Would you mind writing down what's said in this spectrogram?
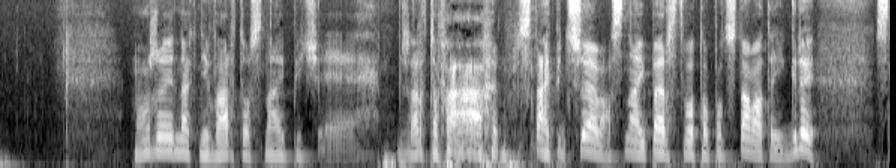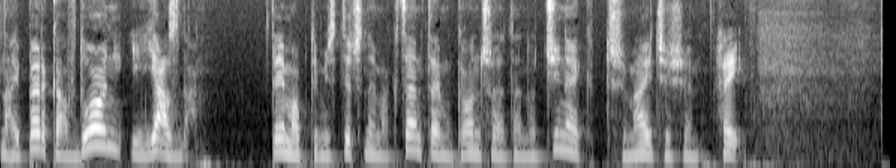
Może jednak nie warto snajpić. Eee, żartowałem. Snajpić trzeba. Snajperstwo to podstawa tej gry. Snajperka w dłoń i jazda. Tym optymistycznym akcentem kończę ten odcinek. Trzymajcie się. Hej!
